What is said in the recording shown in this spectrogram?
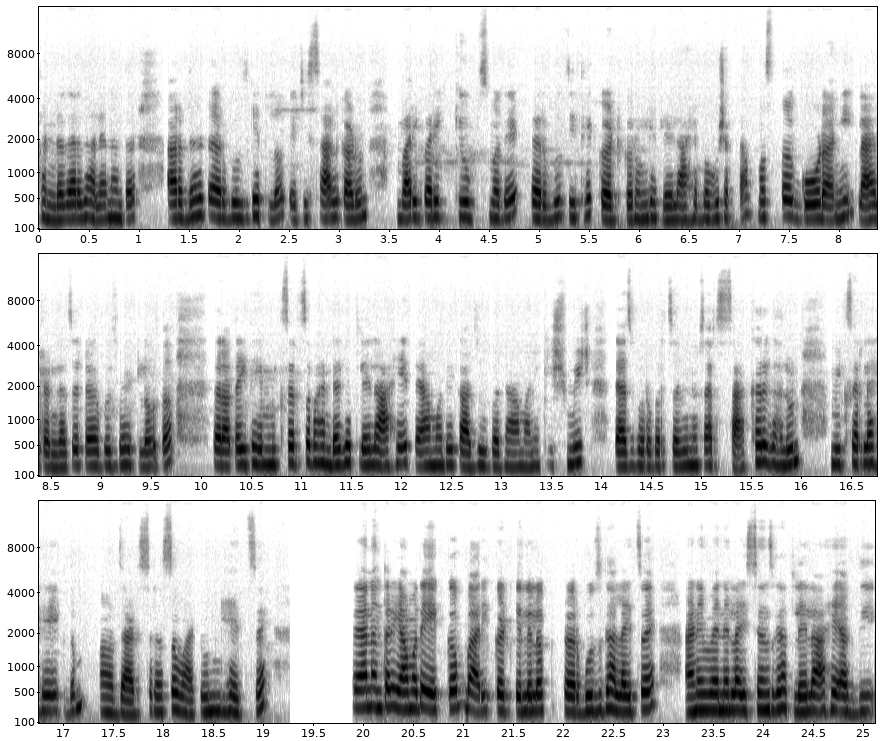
थंडगार झाल्यानंतर अर्धं टरबूज घेतलं. त्याची साल काढून बारीक बारीक क्यूब्समध्ये टरबूज इथे कट करून घेतलेलं आहे. बघू शकता मस्त गोड आणि लाल रंगाचं टरबूज भेटलं होतं. तर आता इथे मिक्सरचं भांडं घेतलेलं आहे. त्यामध्ये काजू बदाम आणि किशमिश त्याचबरोबर चवीनुसार साखर घालून मिक्सरला हे एकदम जाडसर असं वाटून घ्यायचं आहे त्यानंतर यामध्ये एक कप बारीक कट केलेलं टरबूज घालायचंय आणि व्हॅनिला इसेन्स घातलेला आहे अगदी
